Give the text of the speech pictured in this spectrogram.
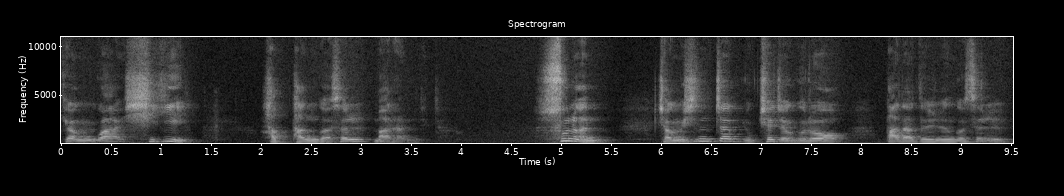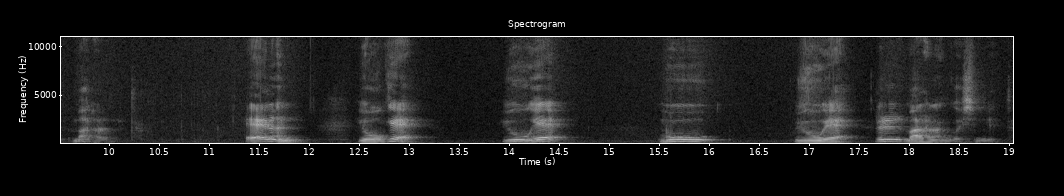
경과 식이 합한 것을 말합니다. 수는 정신적, 육체적으로 받아들이는 것을 말합니다. 애는 요괴, 유애, 무유애 를 말하는 것입니다.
